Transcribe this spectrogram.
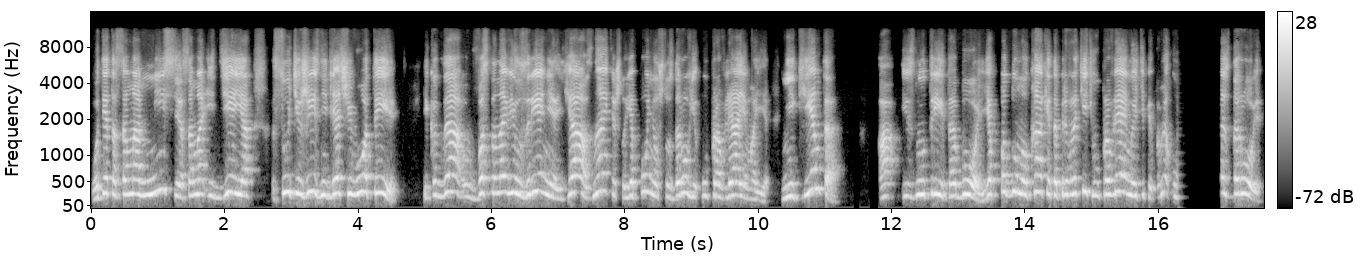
вот эта сама миссия, сама идея сути жизни, для чего ты? И когда восстановил зрение, я, знаете что, я понял, что здоровье управляемое не кем-то, а изнутри тобой. Я подумал, как это превратить в управляемое теперь. здоровье.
